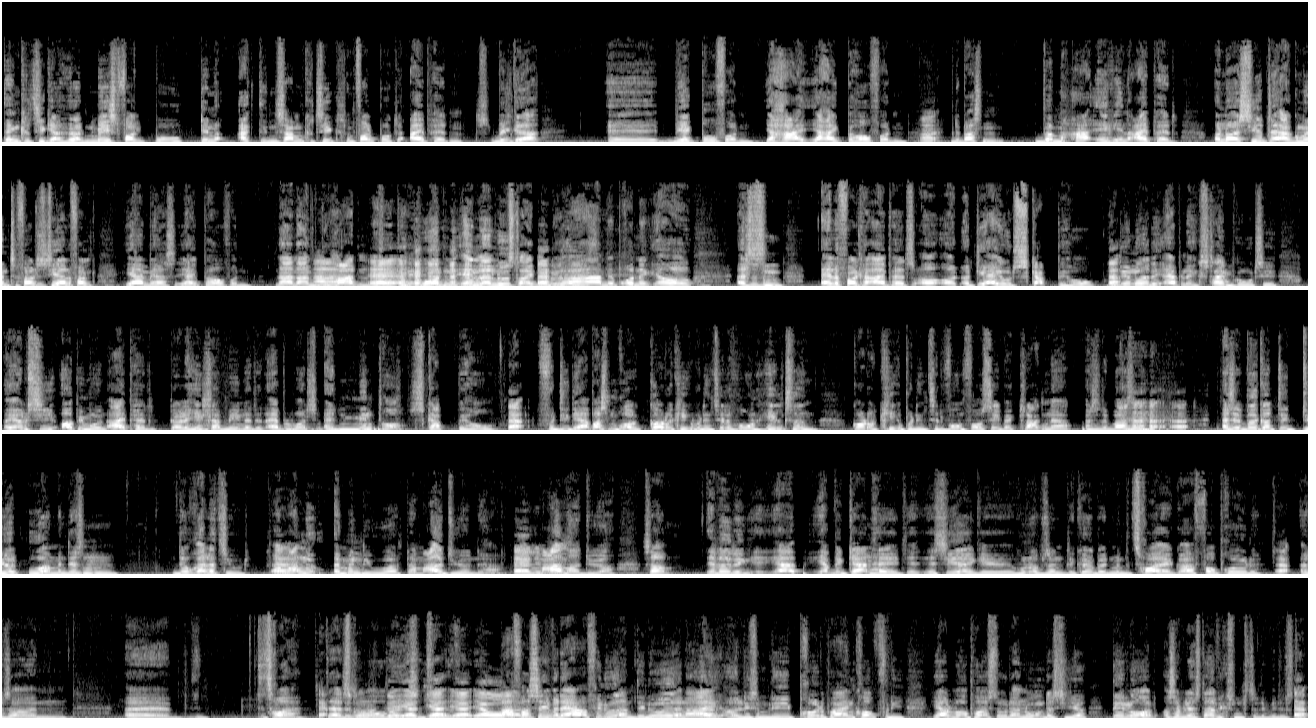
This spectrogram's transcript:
den kritik, jeg har hørt mest folk bruge, det er nøjagtigt den samme kritik, som folk brugte iPad'en. Hvilket er, øh, vi har ikke brug for den. Jeg har, jeg har ikke behov for den. Nej. Det er bare sådan, hvem har ikke en iPad? Og når jeg siger det argument til folk, så siger alle folk, ja, men jeg har, jeg har ikke behov for den. Nej, nej, men Nej, du har den. Ja, ja. Du bruger den i en eller anden udstrækning. Ja, ah, men jeg bruger den ikke. Jo, jo. Altså sådan, alle folk har iPads, og, og, og det er jo et skabt behov. Ja. Og det er noget af det, Apple er ekstremt gode til. Og jeg vil sige, op imod en iPad, der vil jeg helt klart mene, at et Apple Watch er et mindre skabt behov. Ja. Fordi det er bare sådan, bror, går du og kigger på din telefon hele tiden, går du og kigger på din telefon for at se, hvad klokken er. Altså, det er bare sådan... Altså, jeg ved godt, det er et dyrt ur, men det er sådan... Det er jo relativt. Der er Ja. mange almindelige ure, der er meget dyrere end det her. Ja, meget, præcis. meget dyrere. Så jeg ved det ikke. Jeg, jeg vil gerne have et. Jeg, jeg siger ikke øh, 100% det køber et, men det tror jeg, jeg gør for at prøve det. Ja. Altså, øhm, øh, det tror jeg. Ja, det er det sgu en overvejelse. Det- jeg- jeg- jeg- jeg Bare for at det. se, hvad det er, og finde ud af, om det er noget eller ej, ja. og ligesom lige prøve det på egen krop, fordi jeg vil våge påstå, at der er nogen, der siger, det er lort, og så vil jeg stadigvæk synes, det er det vildeste. Ja.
